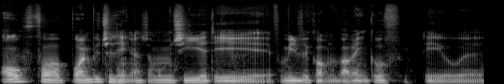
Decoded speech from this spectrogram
Og for Brøndby-tilhængere, så må man sige, at det for mit vedkommende var rent guf. Det er jo... Øh,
